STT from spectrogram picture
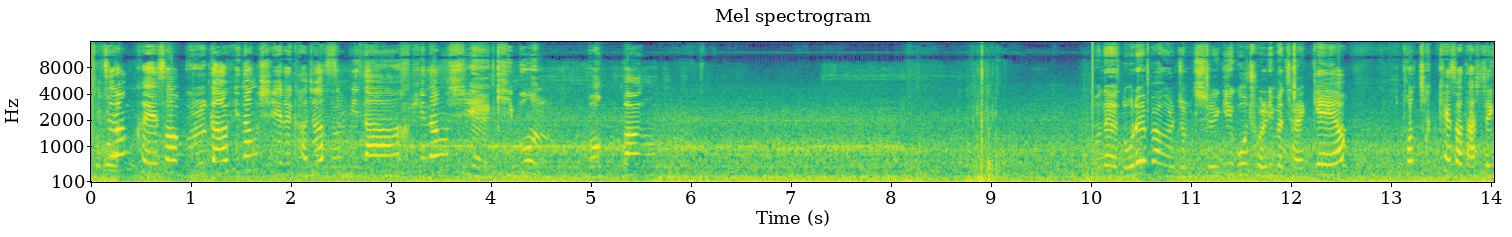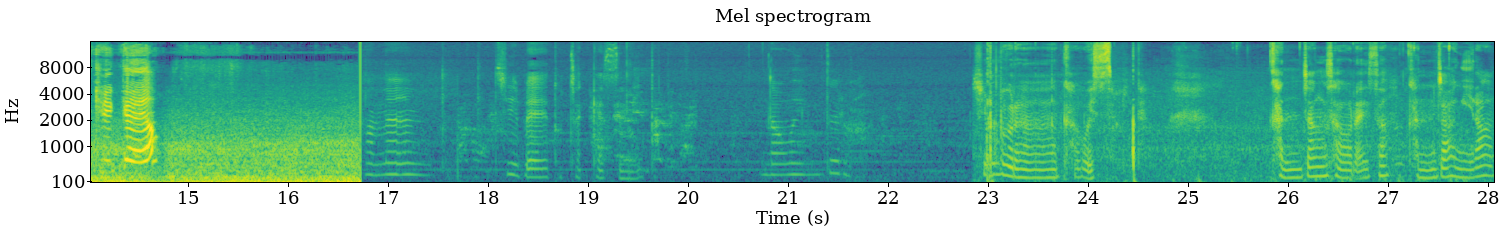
트렁크에서 물과 휘낭시에를 가져왔습니다. 휘낭시에 기본 먹방. 오늘 노래방을 좀 즐기고 졸리면 잘게요. 도착해서 다시 킬게요. 저는 집에 도착했습니다. 너무 힘들어요. 친구랑 가고 있습니다. 간장 사오라 해서 간장이랑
